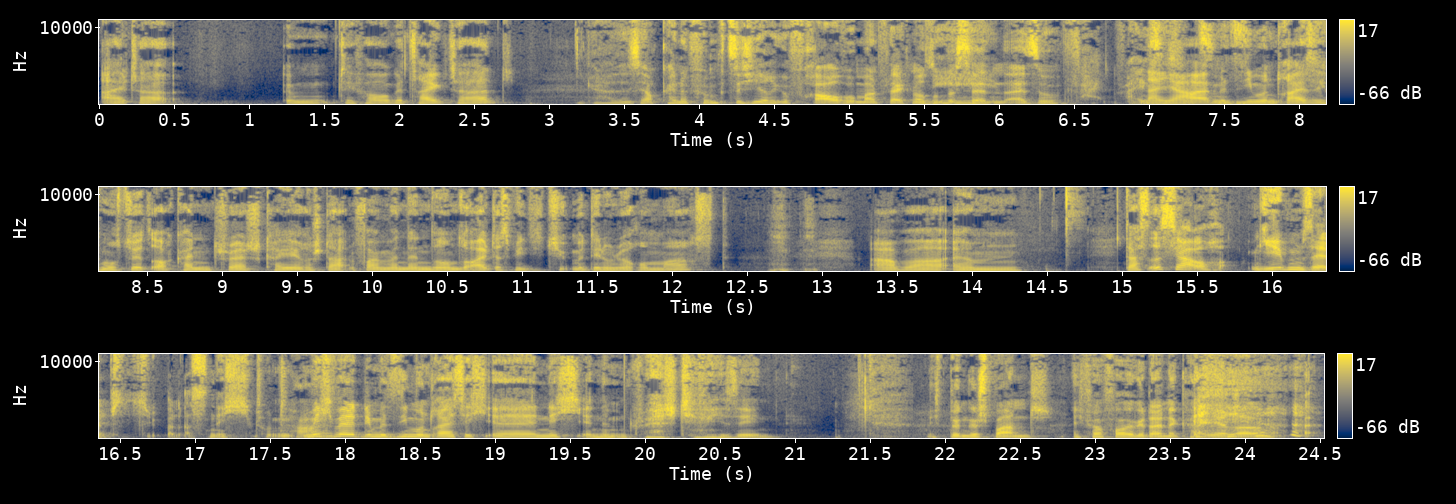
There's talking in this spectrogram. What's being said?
Alter im TV gezeigt hat. Ja, das ist ja auch keine 50-jährige Frau, wo man vielleicht noch so ein bisschen, also weiß naja, mit nicht. 37 musst du jetzt auch keine Trash-Karriere starten, vor allem wenn dein Sohn so alt ist wie die Typ, mit denen du da rummachst. Aber ähm, das ist ja auch jedem selbst überlassen. Ich, Total. Mich werdet ihr mit 37 äh, nicht in einem Trash-TV sehen. Ich bin gespannt. Ich verfolge deine Karriere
